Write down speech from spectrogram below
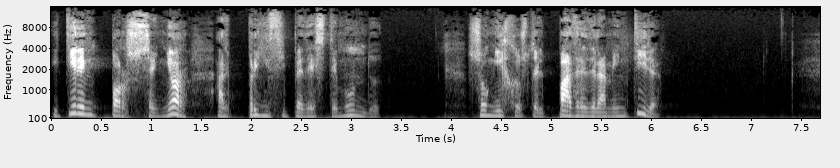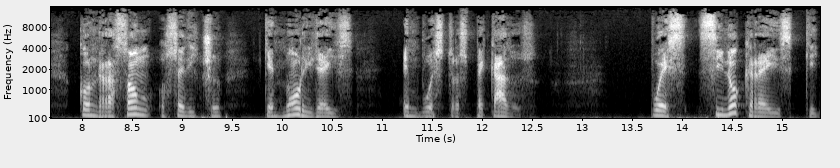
y tienen por Señor al príncipe de este mundo. Son hijos del Padre de la mentira. Con razón os he dicho que moriréis en vuestros pecados. Pues si no creéis que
